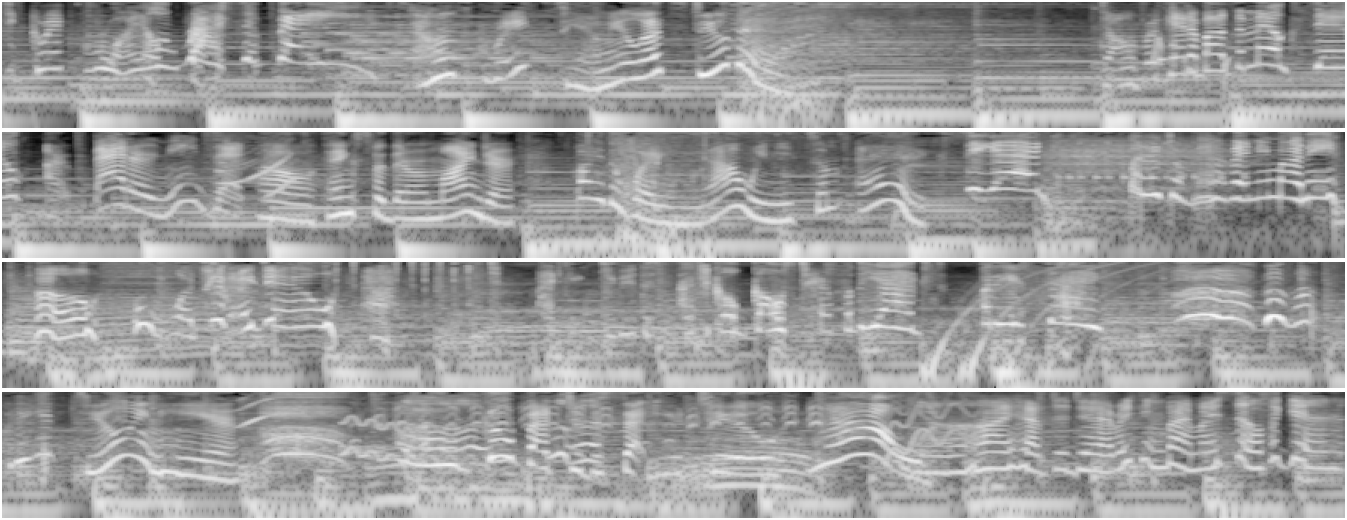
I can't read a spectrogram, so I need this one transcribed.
secret royal recipe! Sounds great, Sammy. Let's do this. Don't forget about the milk, Sue! Our batter needs it! Oh, thanks for the reminder. By the way, now we need some eggs. The eggs! But I don't have any money! Oh, what should I do? I can give you this magical ghost hair for the eggs! What do you say? What are you doing here? oh, go back to the set, you two. Now! I have to do everything by myself again.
